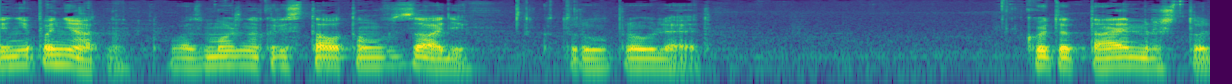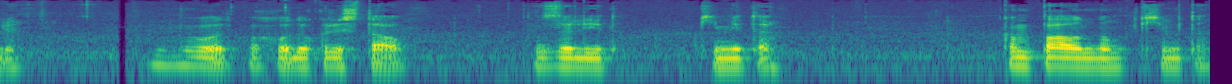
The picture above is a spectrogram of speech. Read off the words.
Хотя непонятно. Возможно кристалл там сзади, который управляет. Какой-то таймер что ли. Вот, походу кристалл залит какими-то компаундом каким-то.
